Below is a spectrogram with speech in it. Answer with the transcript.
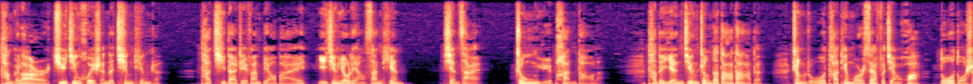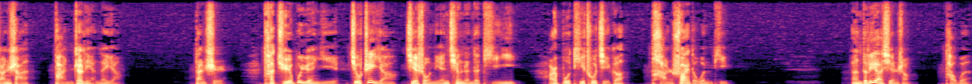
唐格拉尔聚精会神地倾听着，他期待这番表白已经有两三天，现在终于盼到了。他的眼睛睁得大大的，正如他听莫尔塞夫讲话躲躲闪闪、板着脸那样。但是。他绝不愿意就这样接受年轻人的提议，而不提出几个坦率的问题。安德烈亚先生，他问：“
